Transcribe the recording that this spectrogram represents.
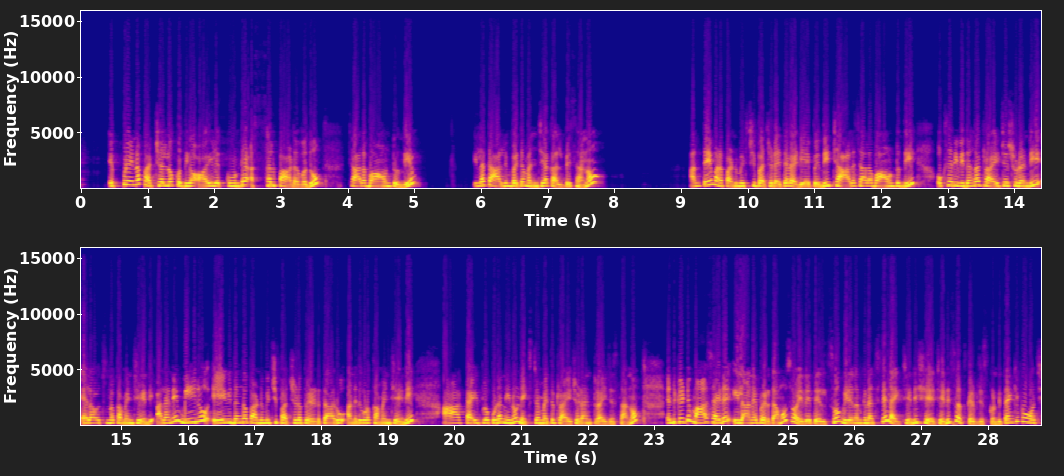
ఎప్పుడైనా పచ్చళ్ళలో కొద్దిగా ఆయిల్ ఎక్కువ ఉంటే అస్సలు పాడవదు చాలా బాగుంటుంది. ఇలా తాలింపు అయితే మంచిగా కలిపేశాను. అంతే మన పండుమిర్చి పచ్చడి అయితే రెడీ అయిపోయింది. చాలా చాలా బాగుంటుంది. ఒకసారి ఈ విధంగా ట్రై చేసి చూడండి. ఎలా వచ్చిందో కమెంట్ చేయండి. అలానే మీరు ఏ విధంగా పండుమిర్చి పచ్చడి పెడతారు అనేది కూడా కమెంట్ చేయండి. ఆ టైప్లో కూడా నేను నెక్స్ట్ టైం అయితే ట్రై చేయడానికి ట్రై చేస్తాను. ఎందుకంటే మా సైడ్ ఇలానే పెడతాము. సో ఇదే తెలుసు. వీడియో కనుక నచ్చితే లైక్ చేయండి షేర్ చేయండి సబ్స్క్రైబ్ చేసుకోండి. Thank you for watching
